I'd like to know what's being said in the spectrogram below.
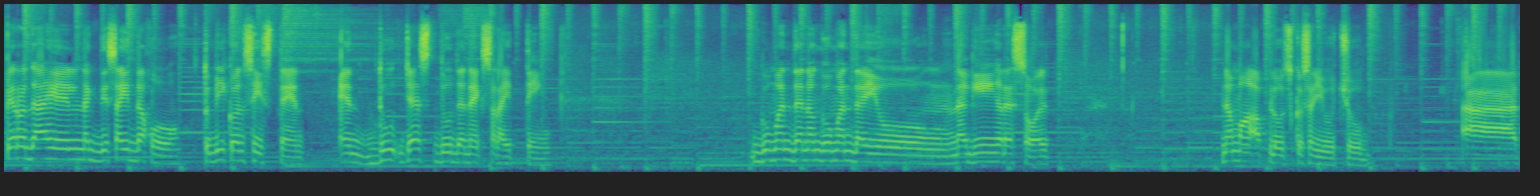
Pero dahil nag-decide ako to be consistent and do just do the next right thing, gumanda ng gumanda yung naging result ng mga uploads ko sa YouTube. At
